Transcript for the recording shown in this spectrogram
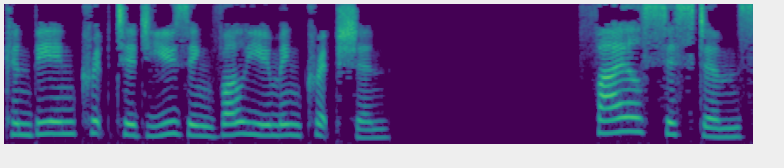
can be encrypted using volume encryption. File systems,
